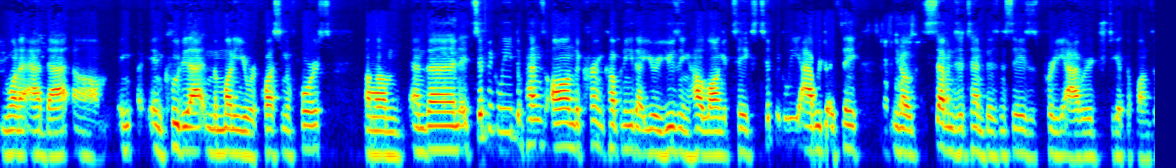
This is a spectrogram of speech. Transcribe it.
you want to add that, um, in, include that in the money you're requesting, of course. Um, and then it typically depends on the current company that you're using, how long it takes. Typically, average, I'd say, you know, seven to 10 business days is pretty average to get the funds.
